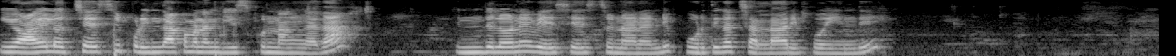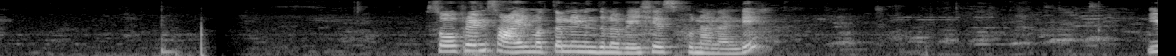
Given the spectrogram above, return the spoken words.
ఈ ఆయిల్ వచ్చేసి ఇప్పుడు ఇందాక మనం తీసుకున్నాం కదా ఇందులోనే వేసేస్తున్నానండి. పూర్తిగా చల్లారిపోయింది. సో ఫ్రెండ్స్ ఆయిల్ మొత్తం నేను ఇందులో వేసేసుకున్నానండి. ఈ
